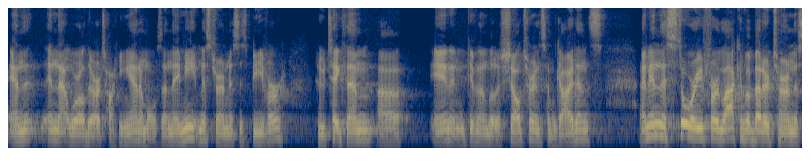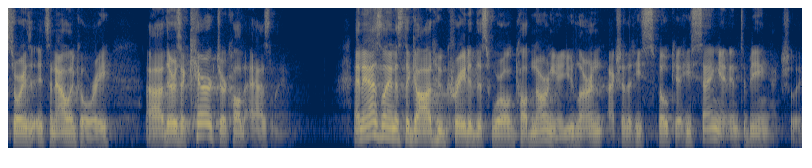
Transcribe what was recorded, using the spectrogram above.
And in that world, there are talking animals. And they meet Mr. and Mrs. Beaver, who take them uh, in and give them a little shelter and some guidance. And in this story, for lack of a better term, the story it's an allegory. Uh, there's a character called Aslan. And Aslan is the god who created this world called Narnia. You learn actually that he spoke it, he sang it into being, actually.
